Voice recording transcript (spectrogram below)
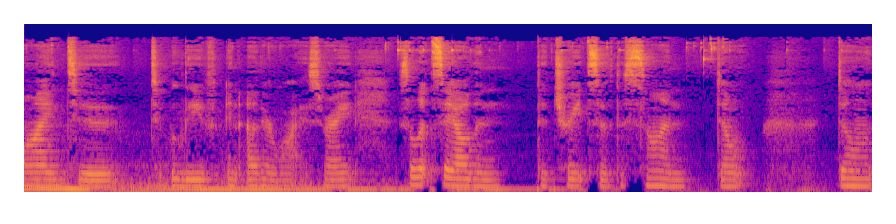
mind to to believe in otherwise, right? So let's say all the the traits of the sun don't don't,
